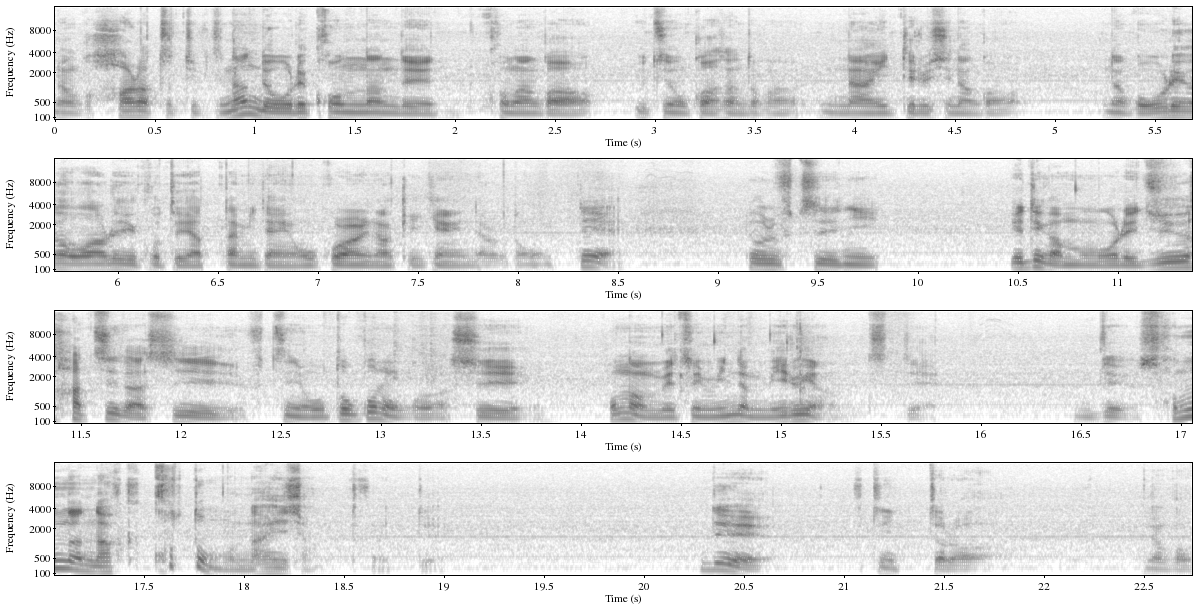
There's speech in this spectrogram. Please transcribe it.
なんか腹立ってきてなんで俺こんなんでこうなんかうちのお母さんとか泣いてるしなんかなんか俺が悪いことやったみたいに怒られなきゃいけないんだろうと思ってで俺普通に「えてかもう俺18だし普通に男の子だしこんなの別にみんな見るやん」っつって「でそんな泣くこともないじゃん」とか言って。で普通に言ったらなんかう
